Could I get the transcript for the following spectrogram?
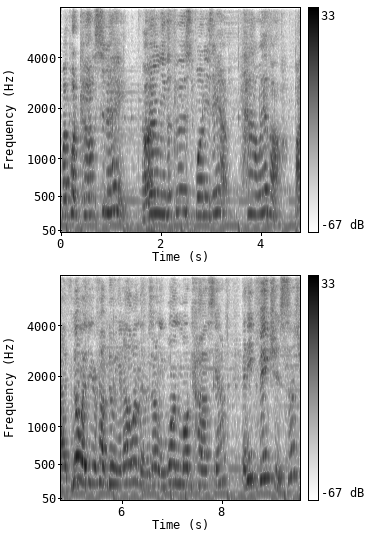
my podcast today. Only the first one is out. However, I have no idea if I'm doing another one. There is only one modcast out, and it features such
